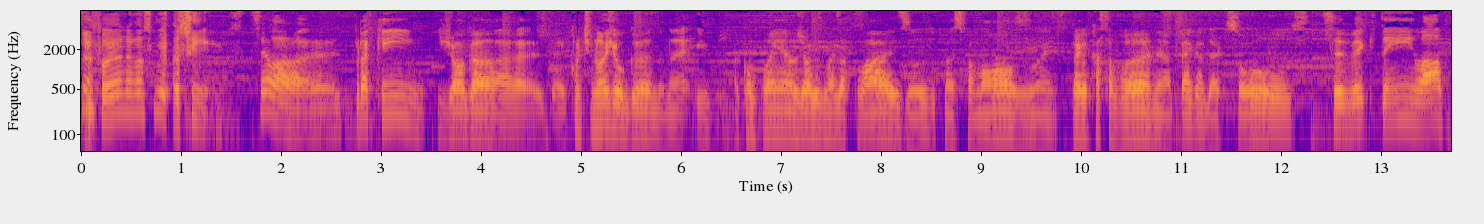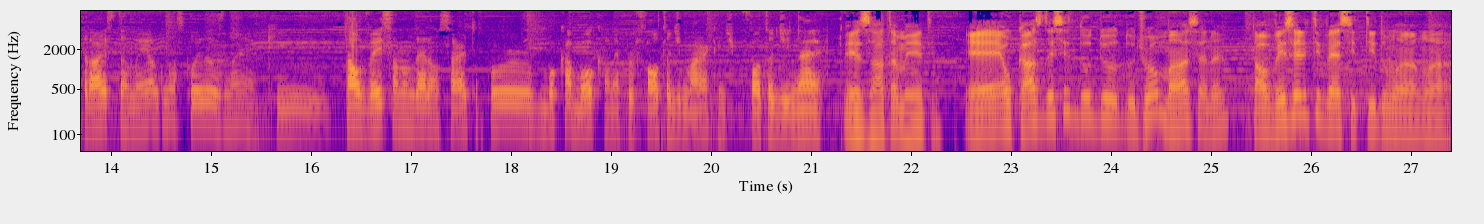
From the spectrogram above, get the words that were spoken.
E foi um negócio assim, sei lá, é, pra quem joga, é, continua jogando, né, e acompanha os jogos mais atuais, os mais famosos, né, pega Castlevania, pega Dark Souls, você vê que tem lá atrás também algumas coisas, né, que talvez só não deram certo por boca a boca, né, por falta de marketing, por falta de, né, Exatamente. É, o caso desse do, do, do Joel Massa, né? Talvez ele tivesse tido uma, uma,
